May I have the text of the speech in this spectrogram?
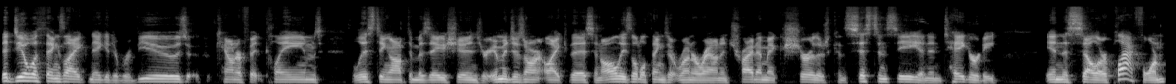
that deal with things like negative reviews, counterfeit claims, listing optimizations, your images aren't like this, and all these little things that run around and try to make sure there's consistency and integrity in the seller platform.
